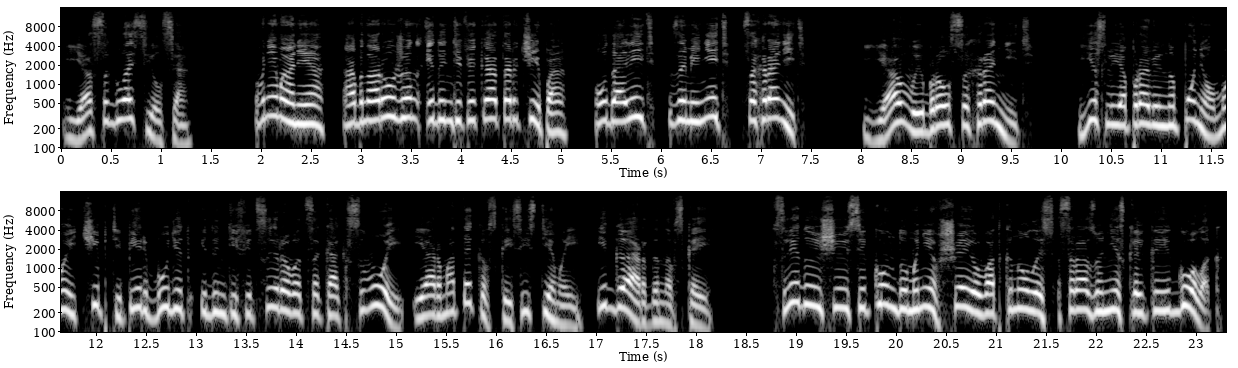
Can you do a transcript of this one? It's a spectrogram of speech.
Я согласился. Внимание! Обнаружен идентификатор чипа. Удалить, заменить, сохранить. Я выбрал сохранить. Если я правильно понял, мой чип теперь будет идентифицироваться как свой и арматековской системой, и гарденовской. В следующую секунду мне в шею воткнулось сразу несколько иголок,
